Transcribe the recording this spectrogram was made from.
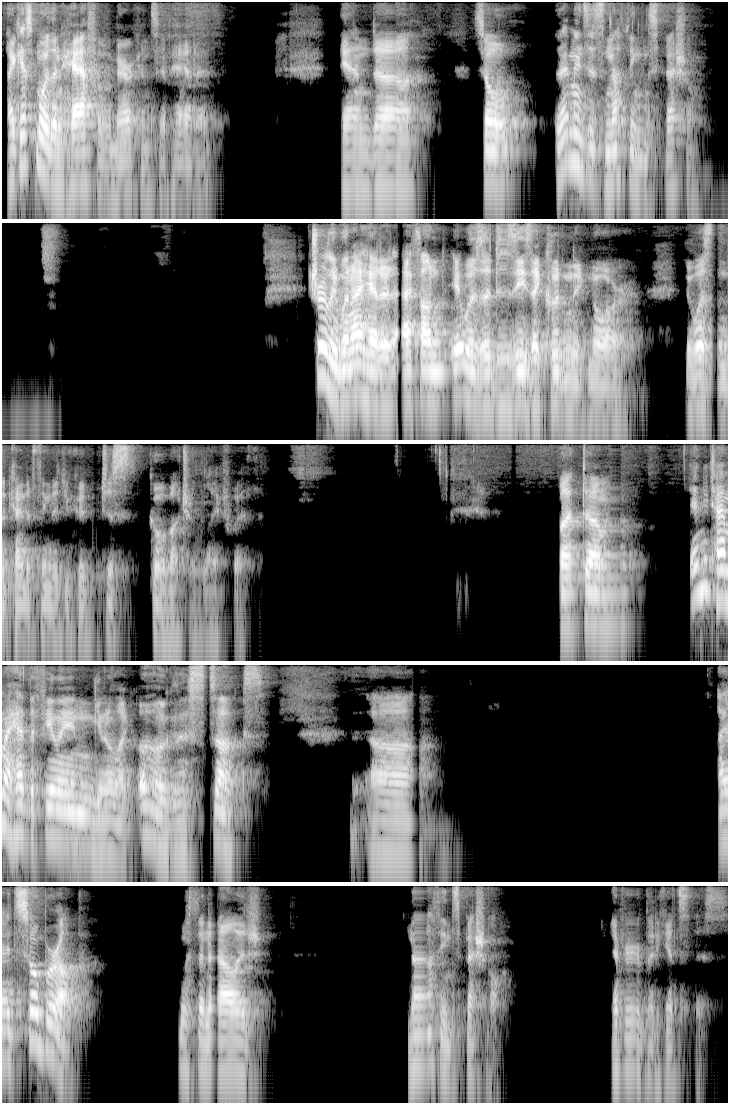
I guess more than half of Americans have had it. And uh, so that means it's nothing special. Surely, when I had it, I found it was a disease I couldn't ignore. It wasn't the kind of thing that you could just go about your life with. But um, anytime I had the feeling, you know, like, oh, this sucks, uh, I'd sober up with the knowledge nothing special. Everybody gets this.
